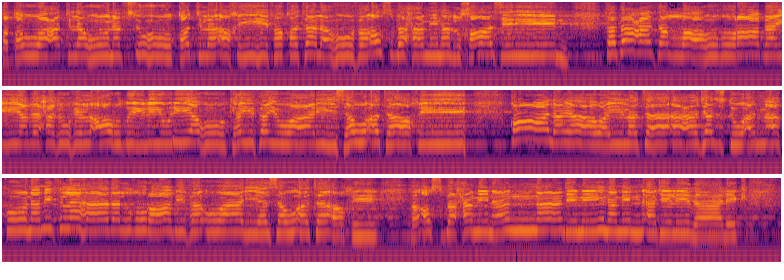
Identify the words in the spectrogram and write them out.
فطوعت له نفسه قتل أخيه فقتله فأصبح من الخاسرين. فبعث الله غرابا يبحث في الأرض ليريه كيف يواري سوءة أخيه. قال يا ويلتى أعجزت أن أكون مثل هذا الغراب فأواري سوءة أخي فأصبح من النادمين من أجل ذلك.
